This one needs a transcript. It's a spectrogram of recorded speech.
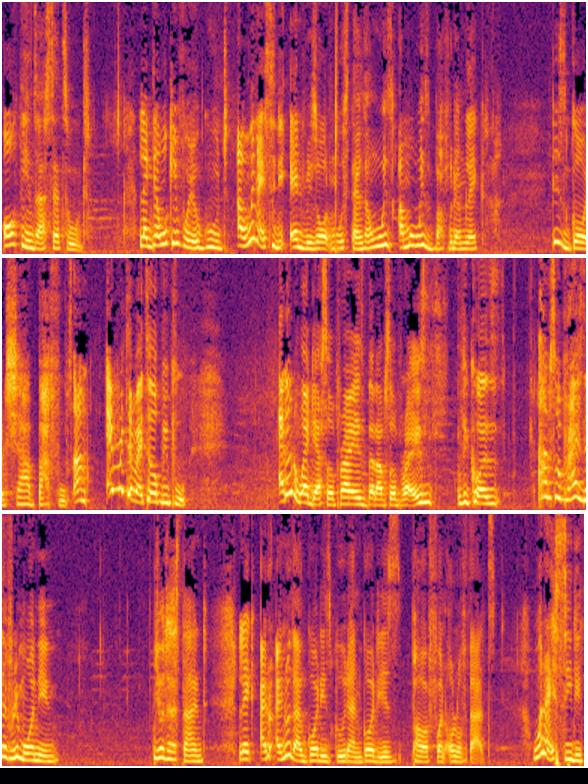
all things are settled. Like they're working for your good. And when I see the end result most times, I'm always I'm always baffled. I'm like, ah, this God shall baffles. And every time I tell people, I don't know why they are surprised that I'm surprised because I'm surprised every morning. You understand? Like I I know that God is good and God is powerful and all of that. When I see the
